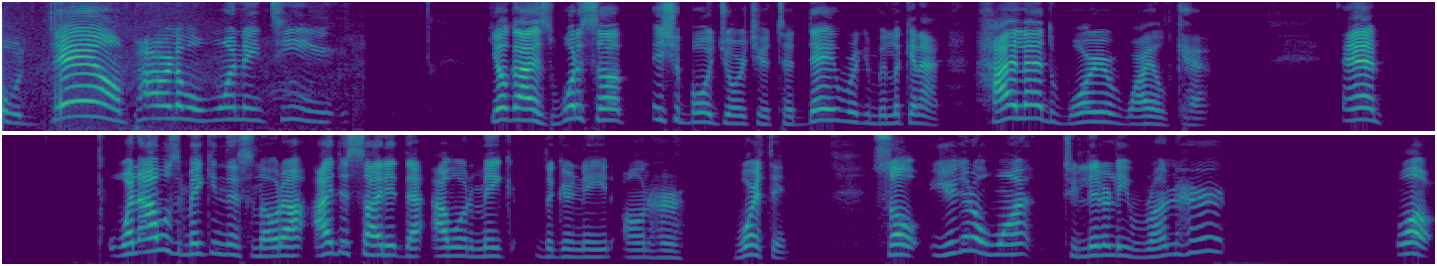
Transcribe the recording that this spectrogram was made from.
Woo! Damn! Power level 118. Yo guys, what is up? It's your boy George here. Today we're going to be looking at Highland Warrior Wildcat. And when I was making this loadout, I decided that I would make the grenade on her worth it. So you're going to want to literally run her. Well,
